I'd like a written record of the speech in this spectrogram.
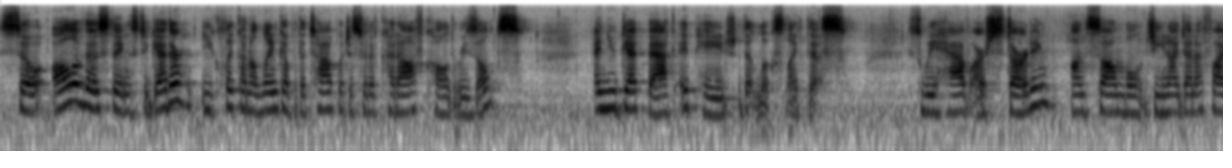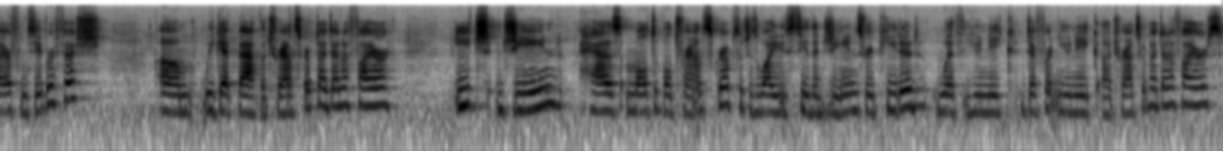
So all of those things together, you click on a link up at the top, which is sort of cut off, called results, and you get back a page that looks like this. So we have our starting Ensembl gene identifier from zebrafish. Um, we get back the transcript identifier. Each gene has multiple transcripts, which is why you see the genes repeated with unique, different unique uh, transcript identifiers.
